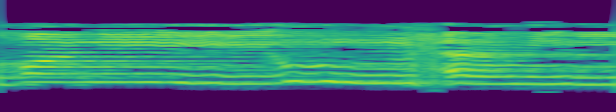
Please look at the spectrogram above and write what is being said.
غني حميد.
